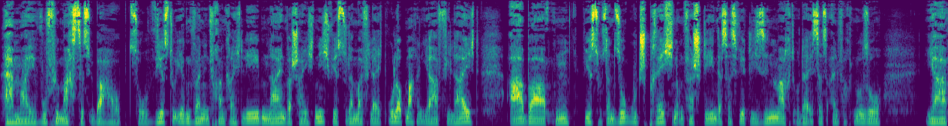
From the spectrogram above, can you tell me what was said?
Herr Mai, wofür machst du es überhaupt? So, wirst du irgendwann in Frankreich leben? Nein, wahrscheinlich nicht. Wirst du dann mal vielleicht Urlaub machen? Ja, vielleicht. Aber hm, wirst du es dann so gut sprechen und verstehen, dass das wirklich Sinn macht? Oder ist das einfach nur so, ja,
